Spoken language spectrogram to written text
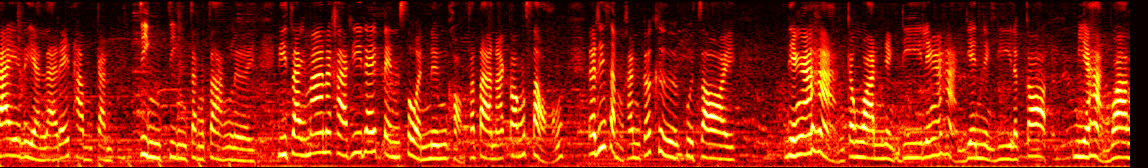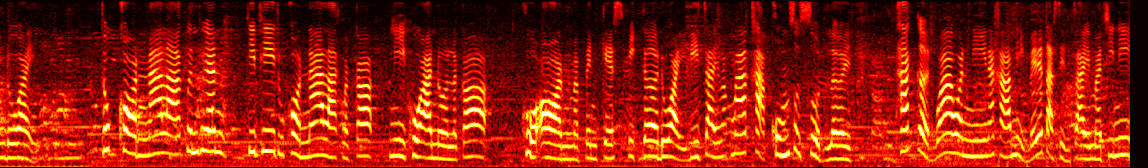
ได้เรียนและได้ทำกันจริงจริงจังๆเลย ดีใจมากนะคะที่ได้เป็นส่วนหนึ่งของสตาร์นะกล้องสองและที่สำคัญก็คือครูจอยเลี้ยงอาหารกลางวันอย่างดี เลี้ยงอาหารเย็นอย่างดี แล้วก็มีอาหารว่างด้วย ทุกคนน่ารักเพื่อนๆพี่ๆทุกคนน่ารัก แล้วก็มีครูอานนท์แล้วก็ ครูออนมาเป็นเกสต์สปิเกอร์ด้วย ดีใจมากๆค่ะ คุ้มสุดๆเลย ถ้าเกิดว่าวันนี้นะคะ หมิงไม่ได้ตัดสินใจมาที่นี่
